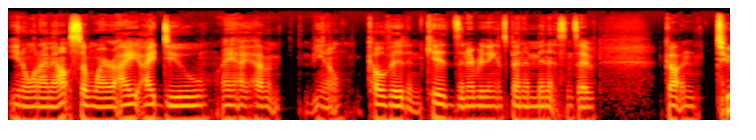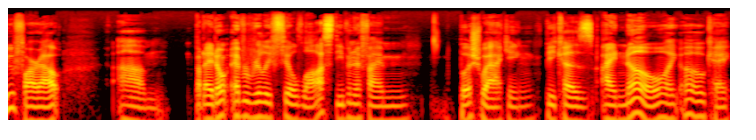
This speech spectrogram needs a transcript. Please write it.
you know when i'm out somewhere i i do i, I haven't you know COVID and kids and everything, it's been a minute since I've gotten too far out. Um, but I don't ever really feel lost, even if I'm bushwhacking, because I know, like, oh, okay,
